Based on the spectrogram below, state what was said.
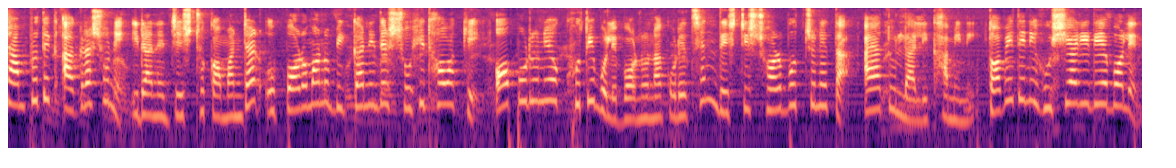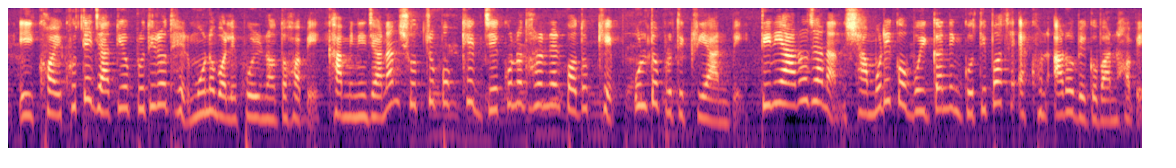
সাম্প্রতিক আগ্রাসনে ইরানের জ্যেষ্ঠ কমান্ডার ও পরমাণু বিজ্ঞানীদের শহীদ হওয়াকে অপূরণীয় ক্ষতি বলে বর্ণনা করেছেন দেশটির সর্বোচ্চ নেতা আয়াতুল্লাহ আলী খামিনি। তবে তিনি হুঁশিয়ারি দিয়ে বলেন এই ক্ষয়ক্ষতি জাতীয় প্রতিরোধের মনোবলে পরিণত হবে। খামিনি জানান শত্রুপক্ষের যে কোনো ধরনের পদক্ষেপ উল্টো প্রতিক্রিয়া আনবে। তিনি আরও জানান সামরিক ও বৈজ্ঞানিক গতিপথ এখন আরও বেগবান হবে।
